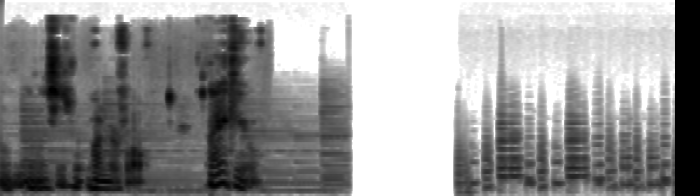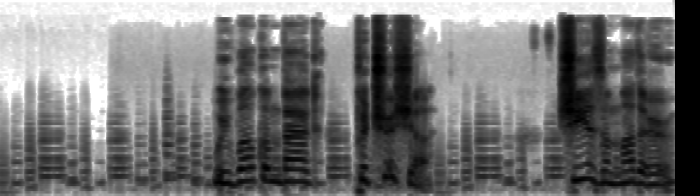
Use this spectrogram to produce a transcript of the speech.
This is wonderful. Thank you. We welcome back Patricia. She is a mother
